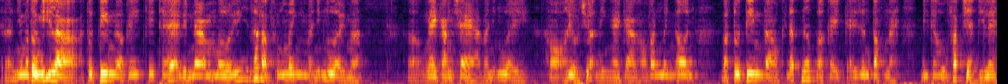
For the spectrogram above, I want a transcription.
Ờ, nhưng mà tôi nghĩ là tôi tin vào cái cái thế hệ Việt Nam mới rất là văn minh và những người mà uh, ngày càng trẻ và những người họ hiểu chuyện thì ngày càng họ văn minh hơn. Và tôi tin vào cái đất nước và cái cái dân tộc này đi theo hướng phát triển đi lên.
